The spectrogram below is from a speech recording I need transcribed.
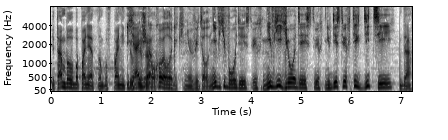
И там было бы понятно, он бы в панике Я убежал. никакой логики не увидел. Ни в его действиях, ни в ее действиях, ни в действиях этих детей. Да,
